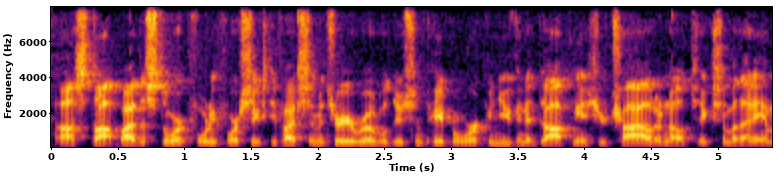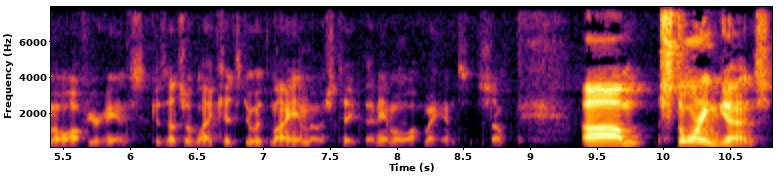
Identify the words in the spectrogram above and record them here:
Uh, stop by the store at 4465 Cemetery Road. We'll do some paperwork and you can adopt me as your child and I'll take some of that ammo off your hands because that's what my kids do with my ammo is take that ammo off my hands. So, um, storing guns.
